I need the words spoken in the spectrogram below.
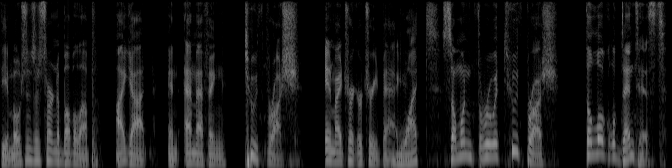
The emotions are starting to bubble up. I got an MFing toothbrush in my trick or treat bag. What? Someone threw a toothbrush. The local dentist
